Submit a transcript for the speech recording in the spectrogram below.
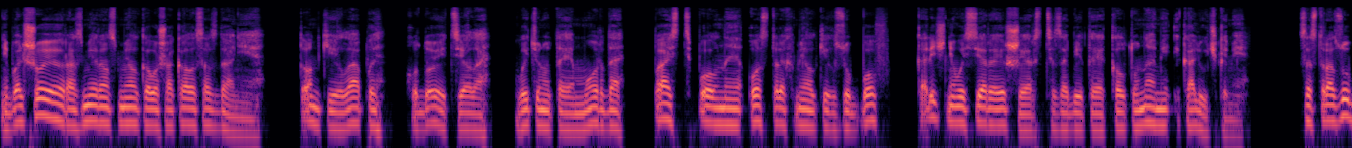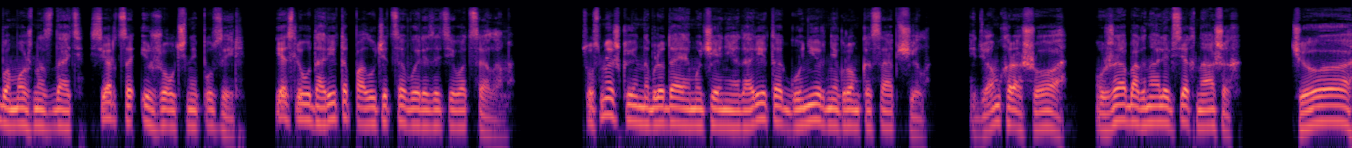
Небольшое, размером с мелкого шакала создание. Тонкие лапы, худое тело, вытянутая морда Пасть, полная острых мелких зубов, коричнево-серая шерсть, забитая колтунами и колючками. С острозуба можно сдать сердце и желчный пузырь, если у Дарита получится вырезать его целым. С усмешкой, наблюдая мучения Дарита, Гунир негромко сообщил. «Идем хорошо, уже обогнали всех наших». «Чё?»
